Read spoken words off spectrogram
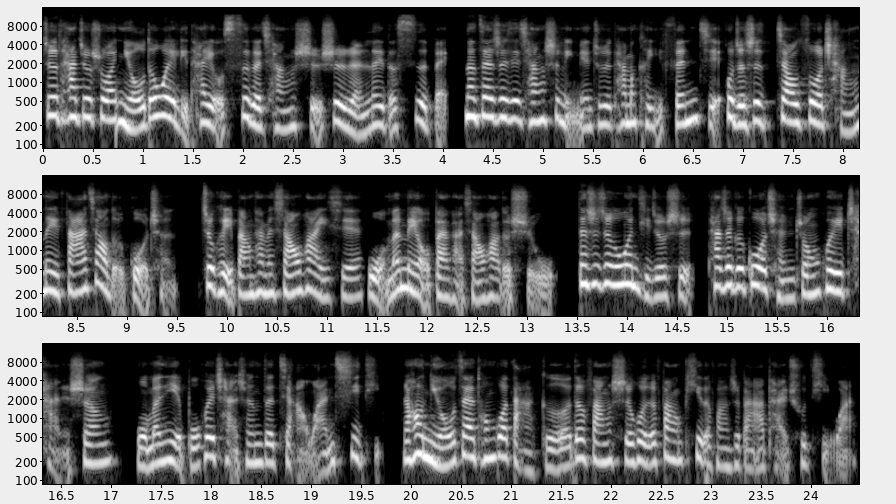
就是他就说牛的胃里它有四个腔室，是人类的四倍。那在这些腔室里面，就是它们可以分解，或者是叫做肠内发酵的过程，就可以帮它们消化一些我们没有办法消化的食物。但是这个问题就是，它这个过程中会产生我们也不会产生的甲烷气体，然后牛再通过打嗝的方式或者放屁的方式把它排出体外。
